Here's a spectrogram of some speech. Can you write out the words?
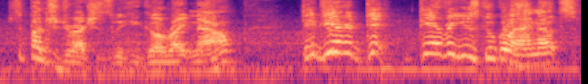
there's a bunch of directions we could go right now. Did you ever did, did you ever use Google Hangouts?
